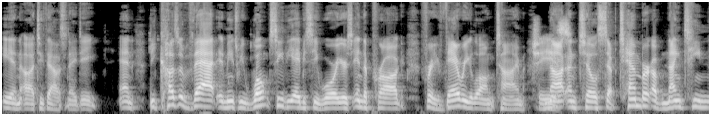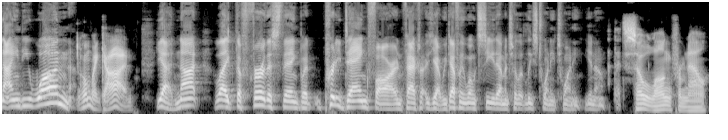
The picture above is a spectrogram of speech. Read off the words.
in uh, 2000 AD. And because of that, it means we won't see the ABC Warriors in the prog for a very long time. Jeez. Not until September of 1991. oh my god. Yeah, not like the furthest thing, but pretty dang far. In fact, yeah, we definitely won't see them until at least 2020, you know. That's so long from now.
